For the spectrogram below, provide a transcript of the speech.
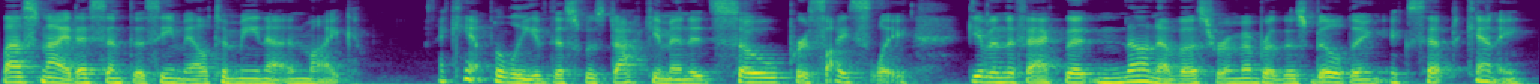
Last night I sent this email to Mina and Mike. I can't believe this was documented so precisely, given the fact that none of us remember this building except Kenny.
